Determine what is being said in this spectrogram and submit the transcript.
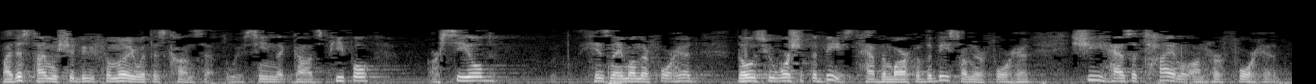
By this time, we should be familiar with this concept. We've seen that God's people are sealed with His name on their forehead. Those who worship the beast have the mark of the beast on their forehead. She has a title on her forehead.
